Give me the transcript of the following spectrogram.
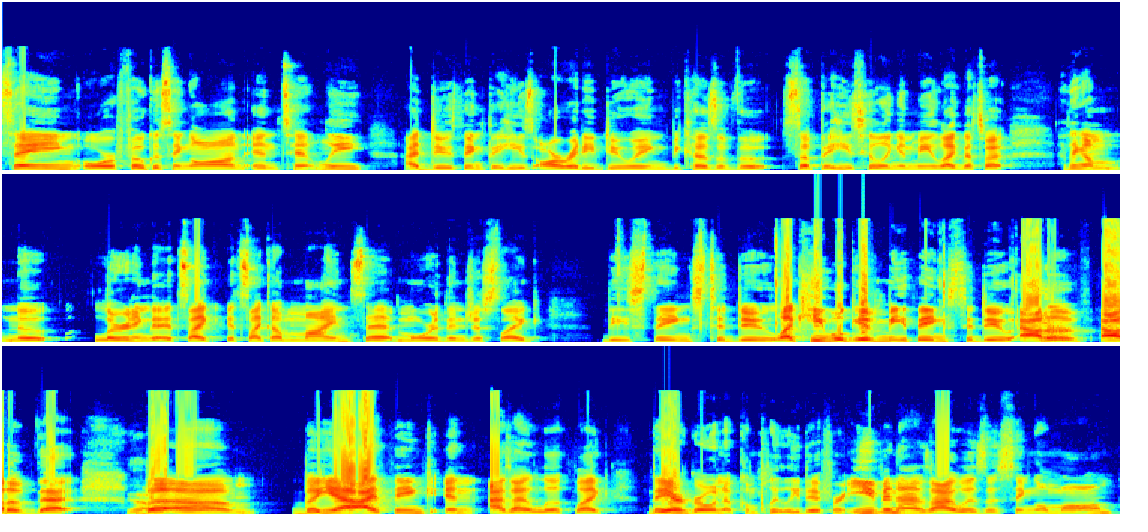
saying or focusing on intently, I do think that he's already doing because of the stuff that he's healing in me. Like that's what I think I'm no, learning that it's like it's like a mindset more than just like these things to do. Like he will give me things to do out sure. of out of that. Yeah. But um but yeah, I think and as I look like they are growing up completely different. Even as I was a single mom,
